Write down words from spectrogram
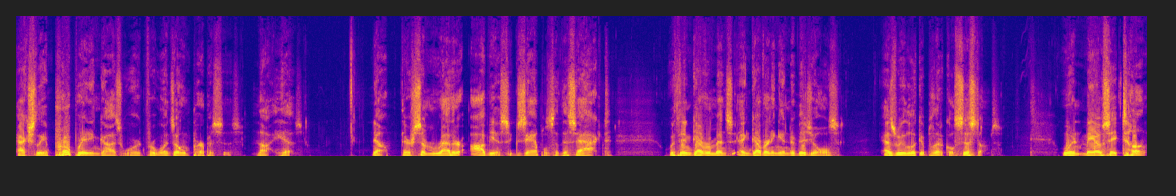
actually appropriating God's word for one's own purposes, not his. Now, there are some rather obvious examples of this act within governments and governing individuals as we look at political systems. When Mao Zedong,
